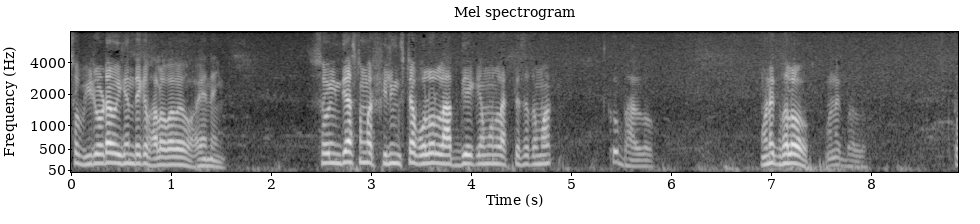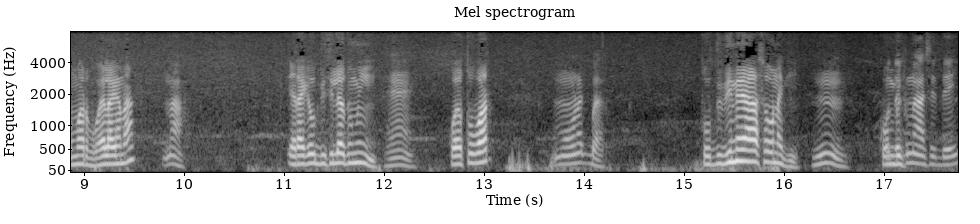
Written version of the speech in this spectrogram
সো ভিডিওটা ওইখান থেকে ভালোভাবে হয় নাই। সো ইন্ডিয়াস তোমার ফিলিংসটা বলো লাভ দিয়ে কেমন লাগতেছে তোমার? খুব ভালো। অনেক ভালো? অনেক ভালো। তোমার ভয় লাগে না? না। এর আগেও দিছিলা তুমি? হ্যাঁ। কতবার? অনেকবার। প্রতিদিনে আসো নাকি? হুম কোন কোন দিক- দেখুন আসি দেই।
